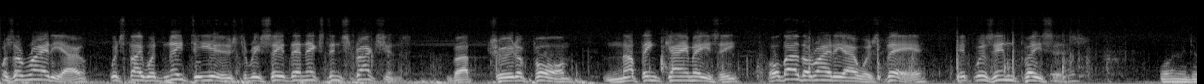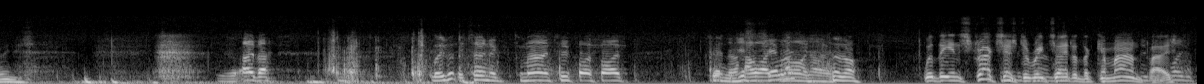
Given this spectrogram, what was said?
was a radio which they would need to use to receive their next instructions. But true to form, nothing came easy. Although the radio was there, it was in pieces. Why are we doing this? Over. Leave it. Return to command 255. Turn the- Just oh, a wait, seven, no, eh? no. Turn off. With the instructions to return to the command post,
